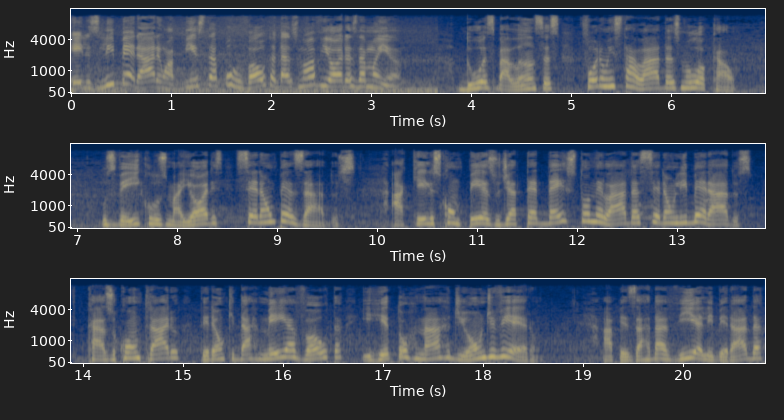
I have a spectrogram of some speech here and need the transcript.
eles liberaram a pista por volta das 9 horas da manhã. Duas balanças foram instaladas no local. Os veículos maiores serão pesados. Aqueles com peso de até 10 toneladas serão liberados. Caso contrário, terão que dar meia volta e retornar de onde vieram. Apesar da via liberada,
